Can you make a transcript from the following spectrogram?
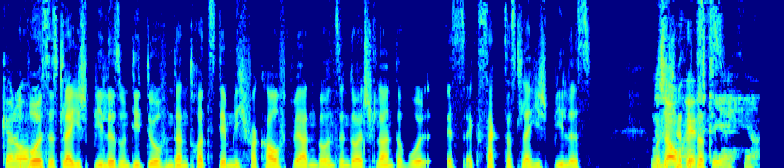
Genau. Obwohl es das gleiche Spiel ist und die dürfen dann trotzdem nicht verkauft werden bei uns in Deutschland, obwohl es exakt das gleiche Spiel ist. ist auch heftig, das, ja.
